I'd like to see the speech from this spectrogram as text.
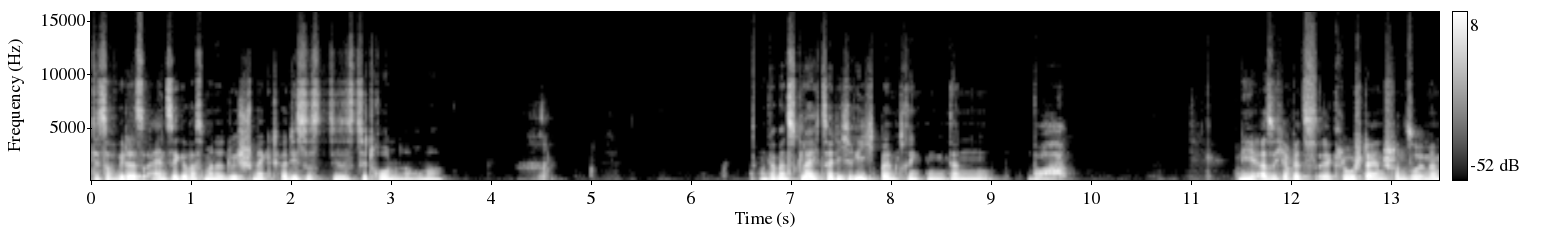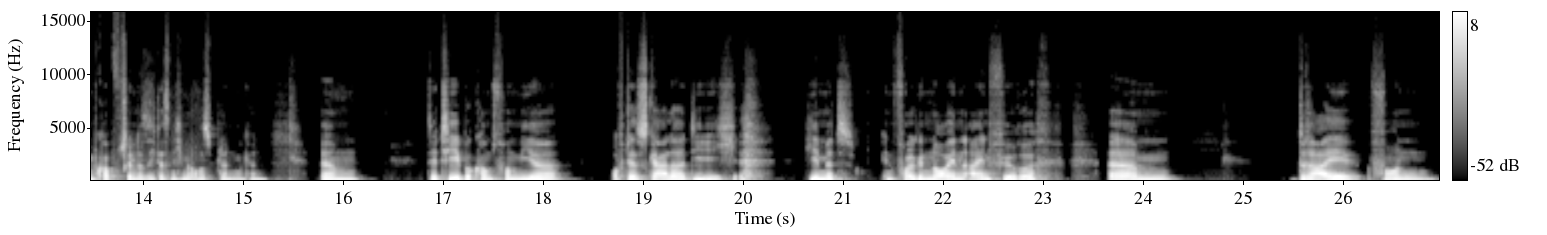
Das ist auch wieder das Einzige, was man dadurch schmeckt, dieses, dieses Zitronenaroma. Und wenn man es gleichzeitig riecht beim Trinken, dann, boah. Nee, also ich habe jetzt äh, Klostein schon so in meinem Kopf drin, dass ich das nicht mehr ausblenden kann. Ähm, der Tee bekommt von mir auf der Skala, die ich hiermit in Folge 9 einführe, ähm, drei von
